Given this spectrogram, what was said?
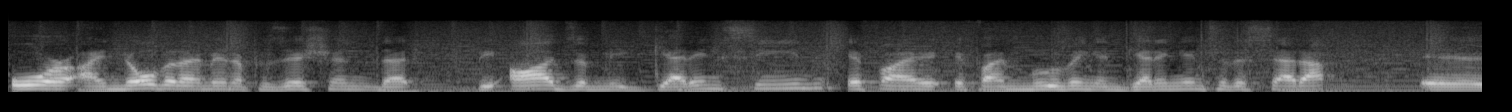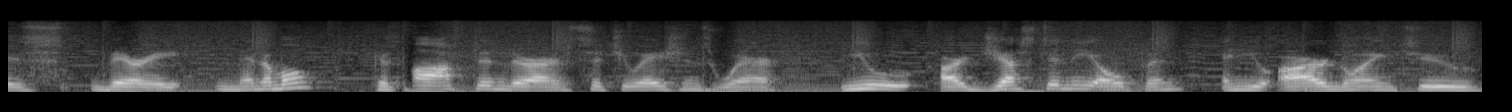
or I know that I'm in a position that the odds of me getting seen if, I, if I'm moving and getting into the setup is very minimal because often there are situations where you are just in the open and you are going to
